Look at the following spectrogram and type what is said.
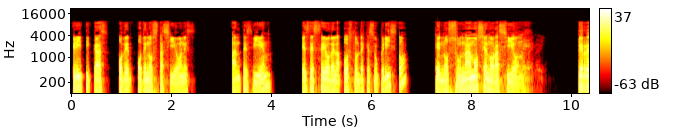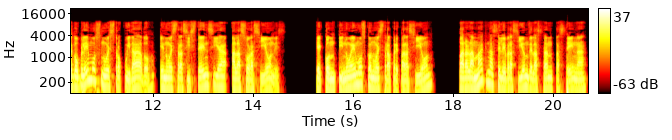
críticas o, o denostaciones. Antes bien, es deseo del apóstol de Jesucristo que nos unamos en oración, que redoblemos nuestro cuidado en nuestra asistencia a las oraciones, que continuemos con nuestra preparación para la magna celebración de la Santa Cena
